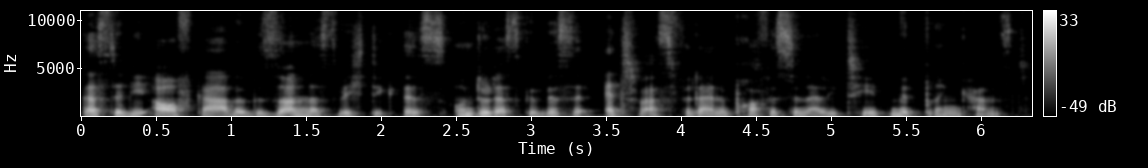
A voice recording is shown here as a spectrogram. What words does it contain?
dass dir die Aufgabe besonders wichtig ist und du das gewisse Etwas für deine Professionalität mitbringen kannst.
